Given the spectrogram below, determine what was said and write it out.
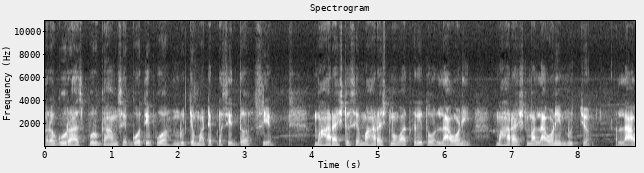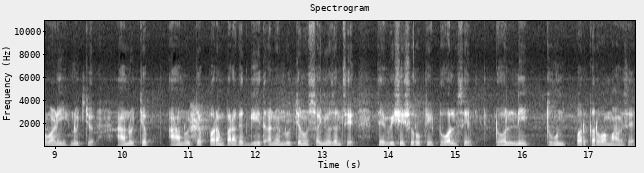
રઘુરાજપુર ગામ છે. ગોતીપુઆ નૃત્ય માટે પ્રસિદ્ધ છે મહારાષ્ટ્ર છે, મહારાષ્ટ્રમાં વાત કરીએ તો લાવણી, મહારાષ્ટ્રમાં લાવણી નૃત્ય લાવણી નૃત્ય. આ નૃત્ય આ નૃત્ય પરંપરાગત ગીત અને નૃત્યનું સંયોજન છે, જે વિશેષ રૂપથી ઢોલ છે. ઢોલની ધૂન પર કરવામાં આવે છે.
